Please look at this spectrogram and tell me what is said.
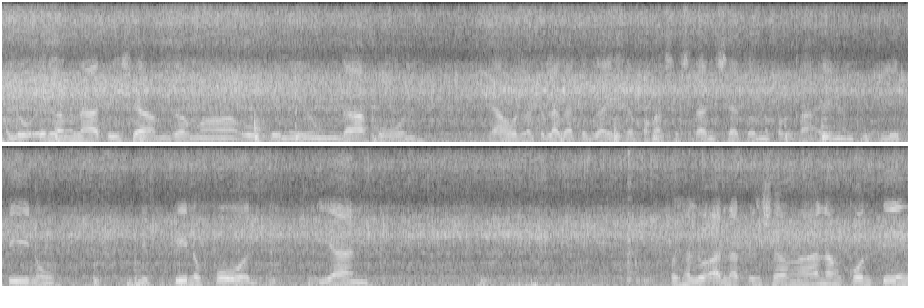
Haluin lang natin siya hanggang ma-okay na yung dahon. Dahon lang talaga to guys. Napakasustansya to na pagkain ng Pilipino. Filipino food. Yan. Paghaluan natin siya nga ng konting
